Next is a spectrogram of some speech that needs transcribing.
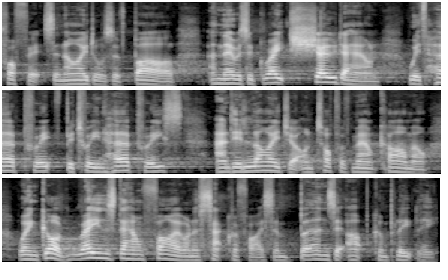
prophets and idols of Baal, and there was a great showdown with her between her priests and Elijah on top of Mount Carmel when God rains down fire on a sacrifice and burns it up completely.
